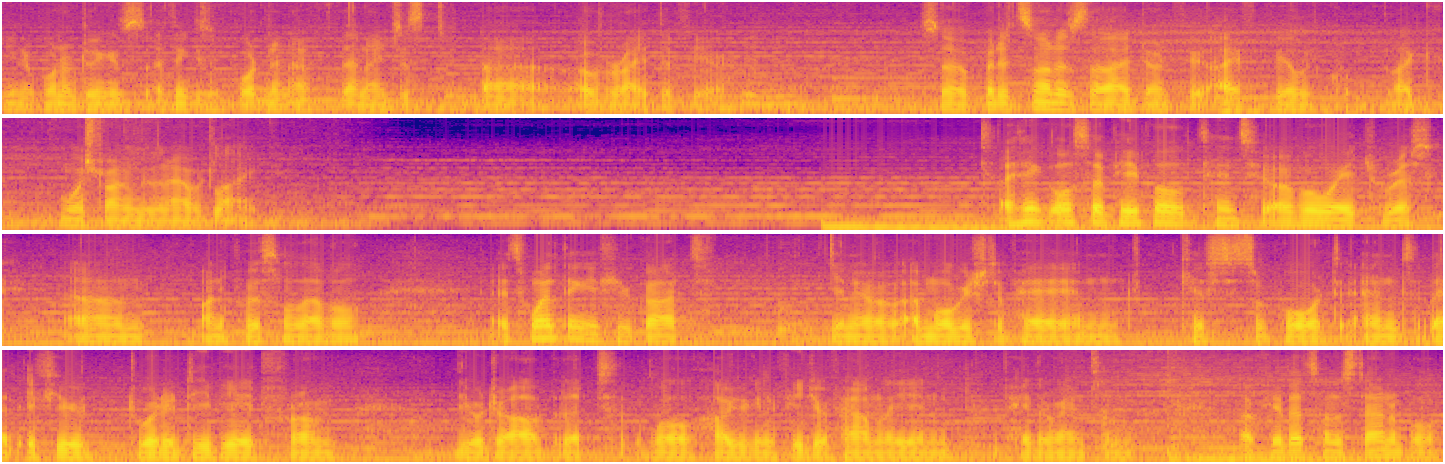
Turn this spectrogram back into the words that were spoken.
you know, what I'm doing is, I think is important enough, then I just uh, override the fear. Mm -hmm. So, but it's not as though I don't feel, I feel like more strongly than I would like. I think also people tend to overweight risk um, on a personal level. It's one thing if you've got you know, a mortgage to pay and kids to support, and that if you were to deviate from your job, that, well, how are you going to feed your family and pay the rent? And okay, that's understandable.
